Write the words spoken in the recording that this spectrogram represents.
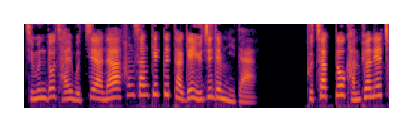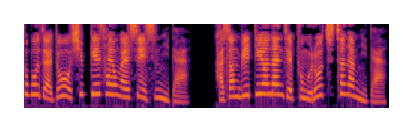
지문도 잘 묻지 않아 항상 깨끗하게 유지됩니다. 부착도 간편해 초보자도 쉽게 사용할 수 있습니다. 가성비 뛰어난 제품으로 추천합니다.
